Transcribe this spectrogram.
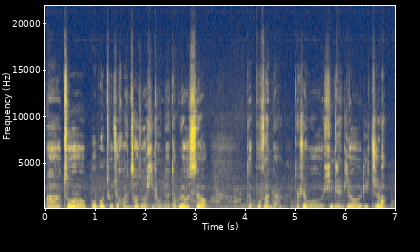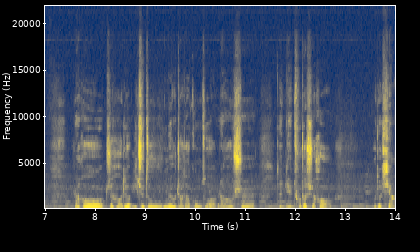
呃做 Ubuntu 这款操作系统的 WSL 的部分的，但是我去年就离职了，然后之后就一直都没有找到工作，然后是在年初的时候，我就想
